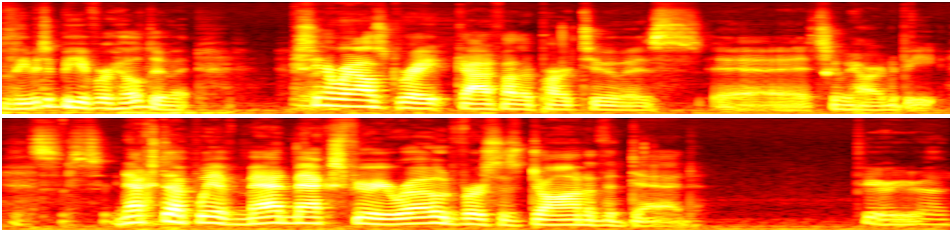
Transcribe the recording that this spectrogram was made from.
leave it to Beaver. He'll do it. Casino Royale's great. Godfather Part Two is uh, it's gonna be hard to beat. It's a sequel. Next up, we have Mad Max Fury Road versus Dawn of the Dead. Fury Road.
